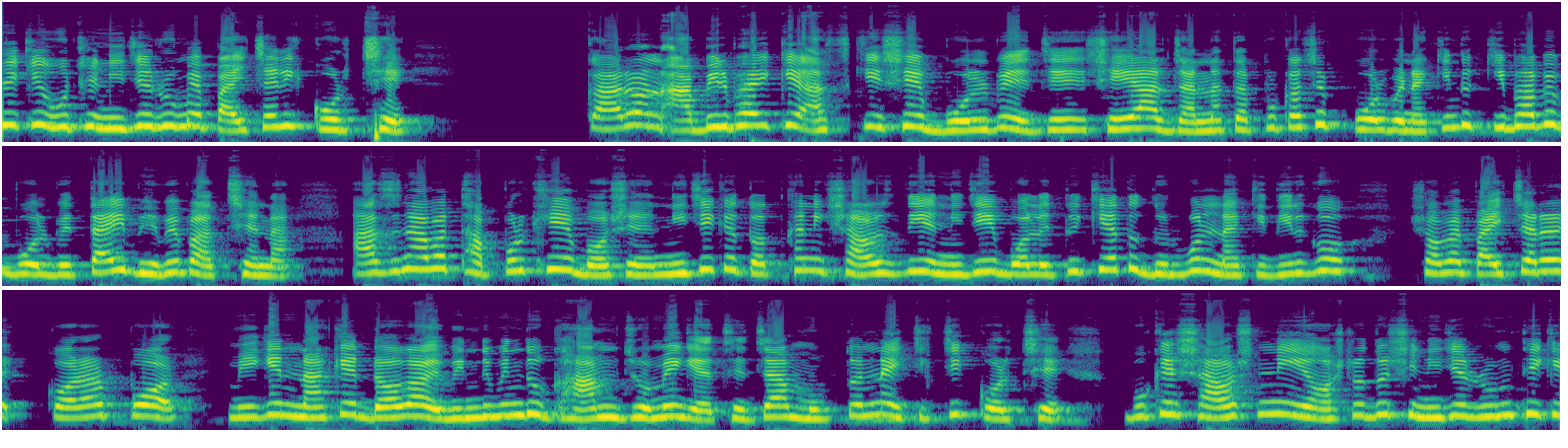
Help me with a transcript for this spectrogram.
থেকে উঠে নিজের রুমে পাইচারি করছে। কারণ আবির ভাইকে আজকে সে বলবে যে, সে আর জান্নাত আপুর কাছে পড়বে না। কিন্তু কীভাবে বলবে তাই ভেবে পাচ্ছে না। আজ না আবার থাপ্পড় খেয়ে বসে। নিজেকে তৎক্ষণিক সাহস দিয়ে নিজেই বলে, তুই কি এত দুর্বল নাকি দীর্ঘ সময় পাইচারা করার পর মেঘের নাকের ডগায় বিন্দু বিন্দু ঘাম জমে গেছে, যা মুক্তর ন্যায় চিকচিক করছে। বুকে সাহস নিয়ে অষ্টাদশী নিজের রুম থেকে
